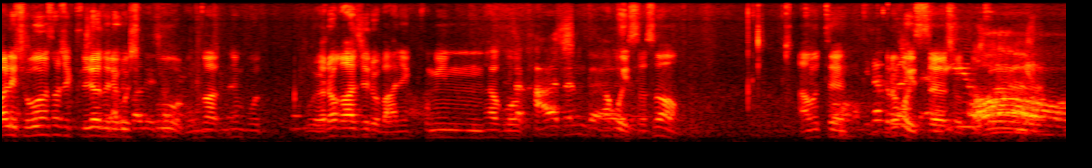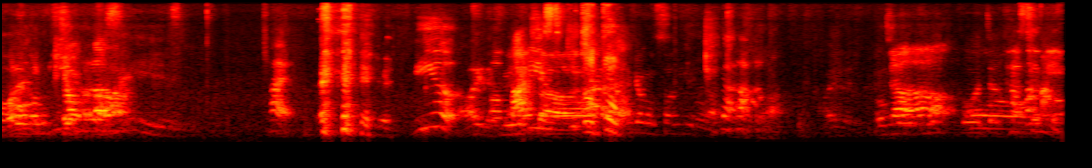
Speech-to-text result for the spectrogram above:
빨리 좋은 소식 들려드리고 싶고 뭔가 그냥 뭐, 뭐 여러 가지로 많이 고민하고 하고 있어서 아무튼 그러고 있어요 저도 어, 원래 너무 귀여워. 하이. 미유. 같아. 자, 타스미.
